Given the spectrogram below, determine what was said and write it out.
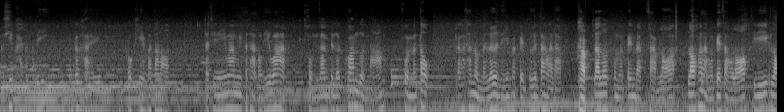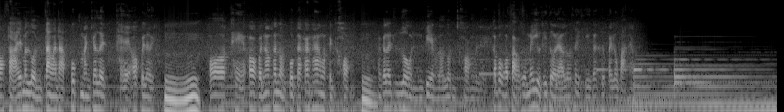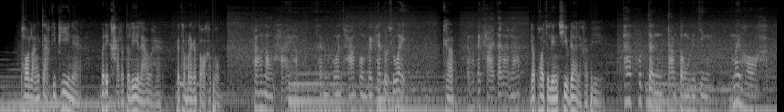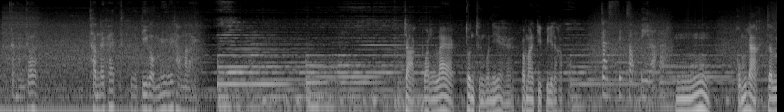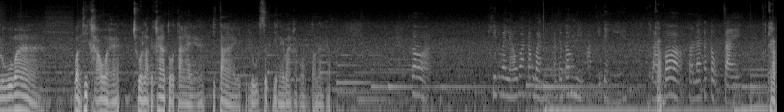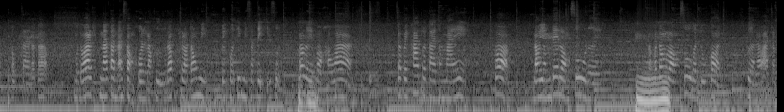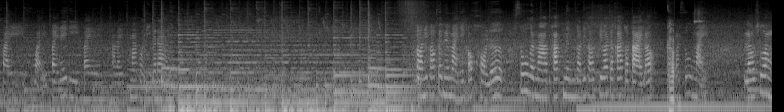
อาชีพขายลอตเตอรี่มันก็ขายโอเคมาตลอด แต่ทีนี้มามีปัญหาตรงที่ว่าผมดันเป็นรถคว่ำหล่นน้ำฝนมันตก แล้วก็ถนนมันเลื่อนนี้มันเป็นพื้นตั้งระดับ ครับแล้วรถผมมันเป็นแบบสามล้อล้อข้างหลังมันเป็นสองล้อ ทีนี้ล้อซ้ายมันหล่นต่างระดับปุ๊บมันก็เลยแถออกไปเลย อืม พอแถออกไปนอกถนนปุ๊บแล้วข้างๆมันเป็นคลองอืมมันก็เลยหล่นเบี่ยงแล้วหล่นคลองไปเลยกระโปรงกระเป๋าคือไม่อยู่ที่ตัวแล้วรู้สึกอีกทีก็คือไปโรงพยาบาลครับพอหลังจากที่พี่เนี่ยไม่ได้ขายลอตเตอรี่แล้วอะฮะไปทำอะไรกันต่อครับผมถ้าขนมขายครับฉันเป็นคนทำผมเป็นแค่ตัวช่วย ครับ แล้วก็ไปขายตลาดนัดแล้วพอจะเลี้ยงชีพได้เหรอครับพี่ ถ้าพูดกันตามตรงจริงๆอะไม่พอครับ แต่มันก็ ทำได้แค่คือดีกว่าไม่ได้ทำอะไร จากวันแรกจนถึงวันนี้อะฮะประมาณกี่ปีแล้วครับผมจะสิบสองปีแล้วค่ะ อืมผมอยากจะรู้ว่าวันที่เขาอะฮะชวนเราไปฆ่าตัวตายฮะพี่ตายรู้สึกยังไงบ้างครับผมตอนนั้นครับ ก็คิดไว้แล้วว่าสักวันหนึ่งเขาจะต้องมีความคิดอย่างนี้ เราครับ ก็ตอนแรกก็ตกใจ ครับ ตกใจแล้วก็เหมือนกับว่าณตอนนั้นสองคนเราคือเราเราต้องมีเป็นคนที่มีสติที่สุด ก็เลยบอกเขาว่า จะไปฆ่าตัวตายทำไม ก็เรายังไม่ได้ลองสู้เลย อืม เราก็ต้องลองสู้กันดูก่อนเผื่อเราอาจจะไปไหวไปได้ดีไปอะไรมากกว่านี้ก็ได้ ตอนที่เขาเป็นใหม่ๆนี่เขาขอเลิก สู้กันมาพักหนึ่งตอนที่เขาคิดว่าจะฆ่าตัวตายแล้วกลัมาสู้ใหม่ แล้วช่วง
